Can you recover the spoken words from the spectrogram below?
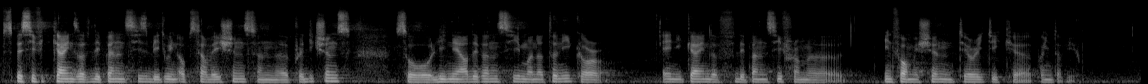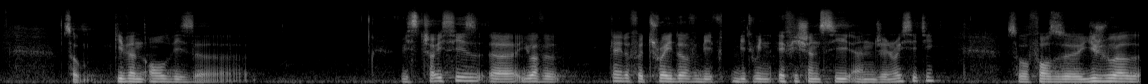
specific kinds of dependencies between observations and uh, predictions, so linear dependency, monotonic, or any kind of dependency from an information theoretic uh, point of view. So given all these, uh, these choices, uh, you have a kind of a trade-off be between efficiency and genericity. So for the usual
